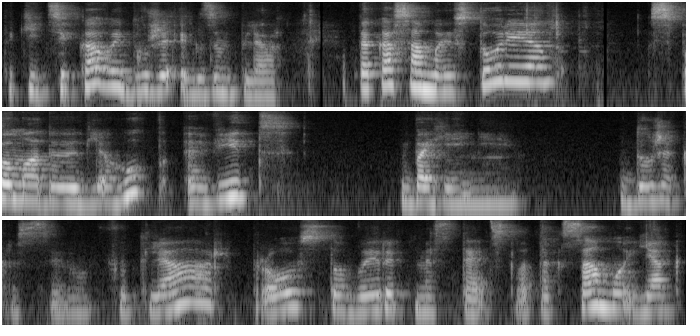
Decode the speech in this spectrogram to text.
такий цікавий дуже екземпляр. Така сама історія з помадою для губ від Багінії. Дуже красиво. Футляр, просто виріб мистецтва. Так само, як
